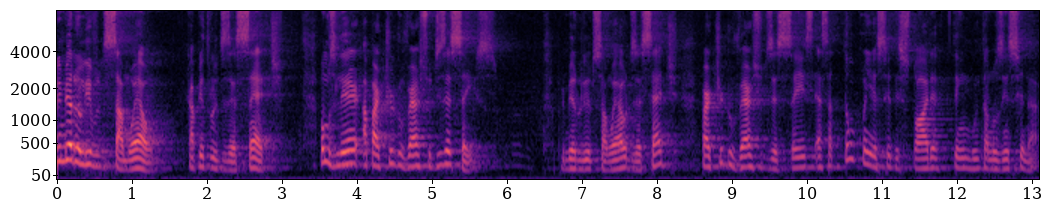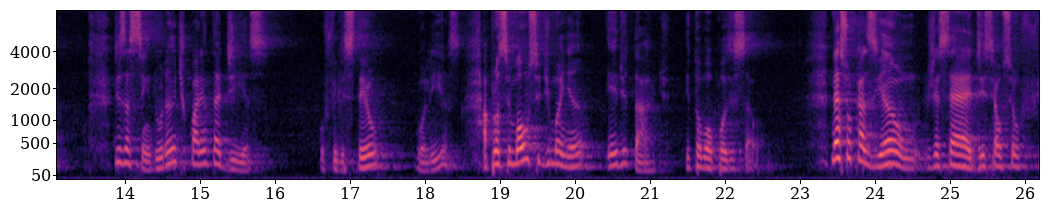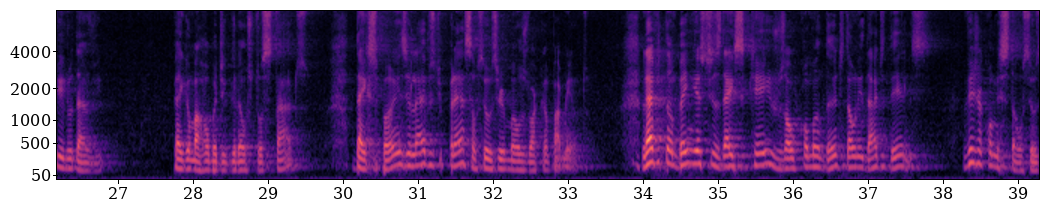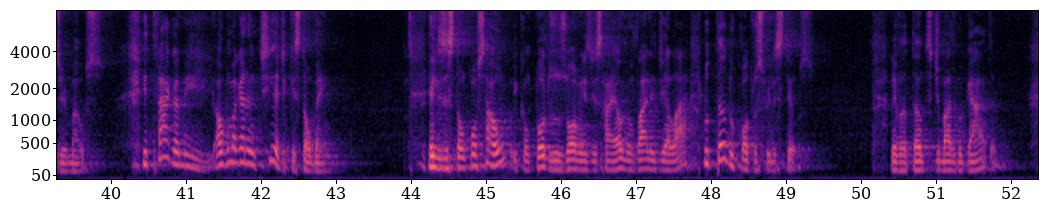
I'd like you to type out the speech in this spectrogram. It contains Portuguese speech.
primeiro livro de Samuel, capítulo 17, vamos ler a partir do verso 16. Primeiro livro de Samuel 17, a partir do verso 16, essa tão conhecida história que tem muito a nos ensinar. Diz assim: Durante 40 dias, o filisteu, Golias, aproximou-se de manhã e de tarde e tomou posição. Nessa ocasião, Jessé disse ao seu filho Davi: Pegue uma roupa de grãos tostados dez pães e leve depressa aos seus irmãos do acampamento. Leve também estes dez queijos ao comandante da unidade deles. Veja como estão os seus irmãos. E traga-me alguma garantia de que estão bem. Eles estão com Saul e com todos os homens de Israel no vale de Elá, lutando contra os filisteus. Levantando-se de madrugada,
